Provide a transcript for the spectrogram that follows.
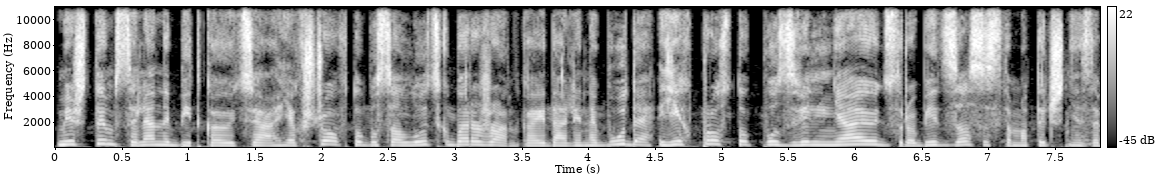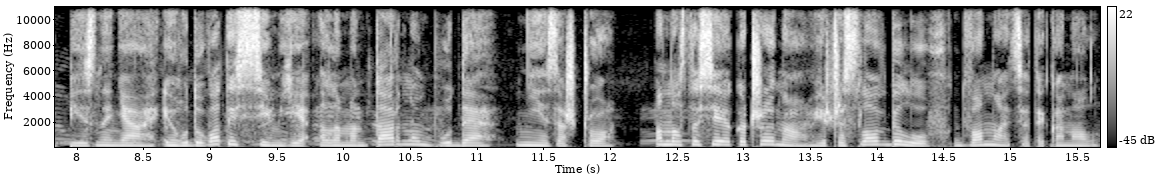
Між тим селяни бідкаються. Якщо автобуса Луцьк-Бережанка і далі не буде, їх просто позвільняють з робіт за систематичні запізнення, і годувати сім'ї елементарно буде ні за що. Анастасія Качина, В'ячеслав Білов, 12 канал.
